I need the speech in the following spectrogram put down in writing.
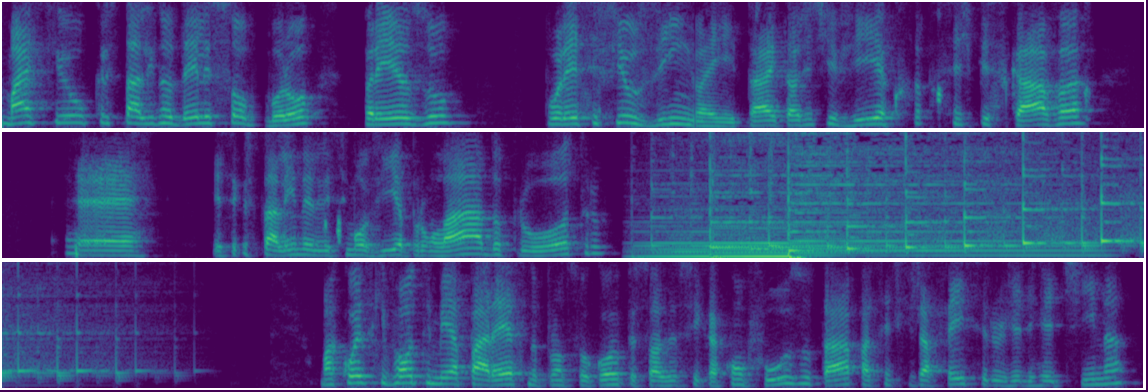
mas que o cristalino dele sobrou preso por esse fiozinho aí, tá? Então a gente via quando o paciente piscava, é, esse cristalino ele se movia para um lado, para o outro. Uma coisa que volta e meia aparece no pronto-socorro, o pessoal às vezes fica confuso, tá? Paciente que já fez cirurgia de retina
